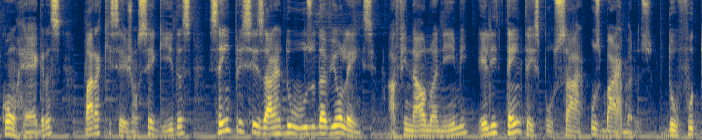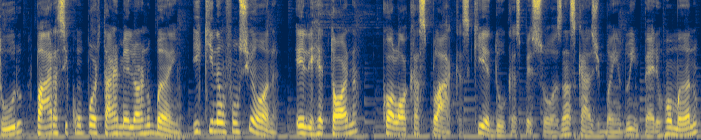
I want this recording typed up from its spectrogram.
com regras para que sejam seguidas sem precisar do uso da violência. Afinal, no anime, ele tenta expulsar os bárbaros do futuro para se comportar melhor no banho, e que não funciona. Ele retorna coloca as placas que educa as pessoas nas casas de banho do Império Romano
